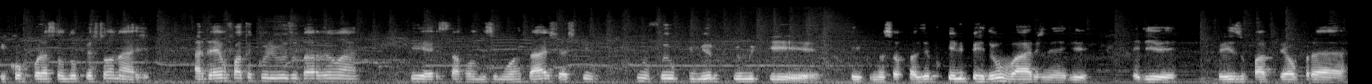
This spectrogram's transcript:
incorporação do personagem. Até um fato curioso, eu tava vendo lá que você estava falando dos Imortais, acho que não foi o primeiro filme que, ele começou a fazer, porque ele perdeu vários, né? Ele, ele fez o papel para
